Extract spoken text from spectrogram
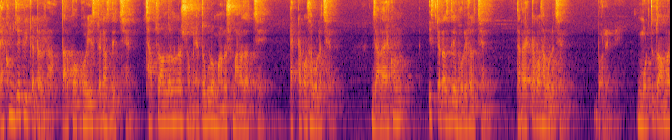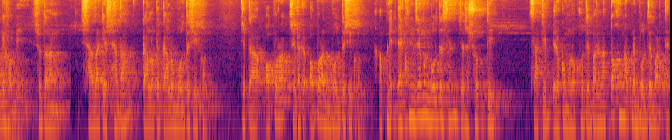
এখন যে ক্রিকেটাররা তার পক্ষ হয়ে স্ট্যাটাস দিচ্ছেন ছাত্র আন্দোলনের সময় এতগুলো মানুষ মারা যাচ্ছে, একটা কথা বলেছেন। যারা এখন স্ট্যাটাস দিয়ে ভরে ফেলছেন, তারা একটা কথা বলেছেন, বলেননি। মরতে তো আপনাকে হবেই। সুতরাং সাদাকে সাদা, কালোকে কালো বলতে শিখুন। যেটা অপরাধ, সেটাকে অপরাধ বলতে শিখুন। আপনি এখন যেমন বলতেছেন, যেটা সত্যি, সাকিব এরকম লোক হতে পারে না, তখন আপনি বলতে পারতেন।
